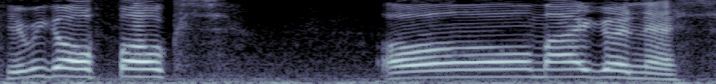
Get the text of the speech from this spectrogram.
Here we go, folks. Oh, my goodness.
